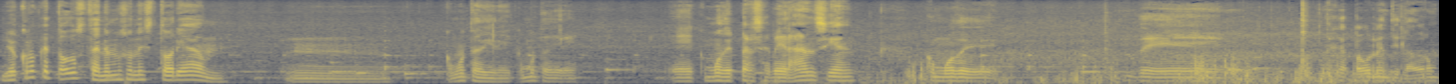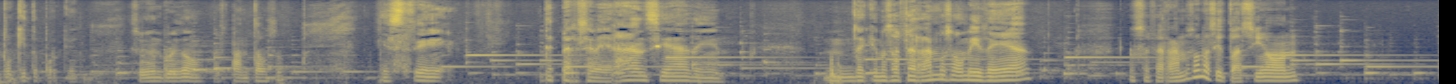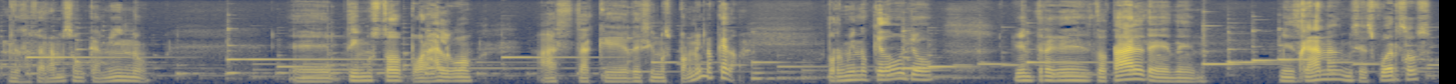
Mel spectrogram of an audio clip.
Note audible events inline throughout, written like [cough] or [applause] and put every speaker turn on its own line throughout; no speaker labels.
Yo creo que todos tenemos una historia. Mmm, ¿Cómo te diré? ¿Cómo te diré? Eh, como de perseverancia, como de. de. Deja apago el ventilador un poquito porque se un ruido espantoso. Este. de perseverancia, de. de que nos aferramos a una idea, nos aferramos a una situación nos aferramos a un camino, eh, dimos todo por algo hasta que decimos, por mí no quedó, por mí no quedó, yo, yo entregué el total de, mis ganas, mis esfuerzos.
